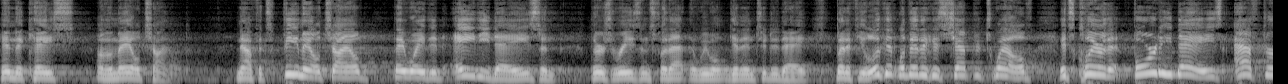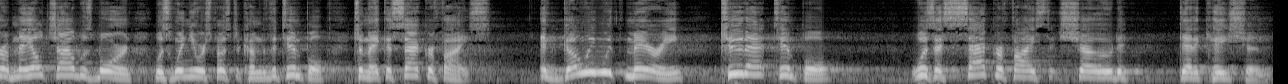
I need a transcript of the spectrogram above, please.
in the case of a male child. Now, if it's a female child, they waited 80 days and there's reasons for that that we won't get into today. But if you look at Leviticus chapter 12, it's clear that 40 days after a male child was born was when you were supposed to come to the temple to make a sacrifice. And going with Mary to that temple was a sacrifice that showed dedication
